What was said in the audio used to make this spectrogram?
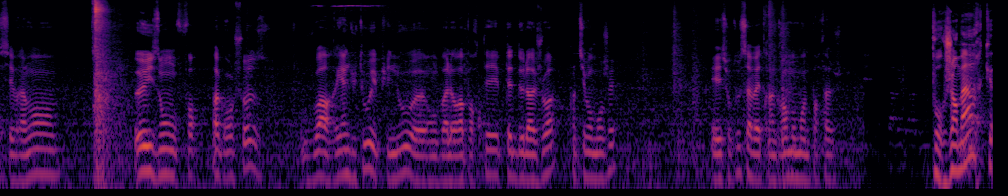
C'est vraiment. Eux, ils ont fort pas grand chose, voire rien du tout. Et puis nous, euh, on va leur apporter peut-être de la joie quand ils vont manger. Et surtout, ça va être un grand moment de partage. Pour Jean-Marc,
